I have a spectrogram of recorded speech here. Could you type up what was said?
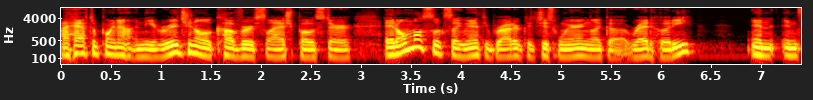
I have to point out, in the original cover slash poster, it almost looks like Matthew Broderick is just wearing like a red hoodie. And, and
